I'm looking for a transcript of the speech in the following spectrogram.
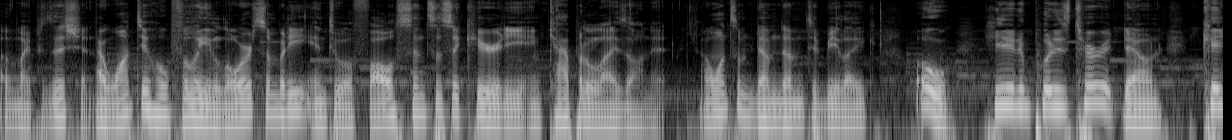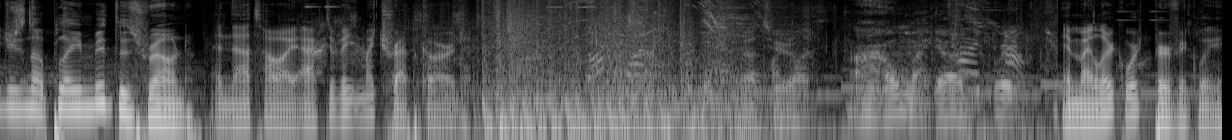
of my position. I want to hopefully lure somebody into a false sense of security and capitalize on it. I want some dum dum to be like, oh, he didn't put his turret down. KJ's not playing mid this round. And that's how I activate my trap card. Got two. Ah, oh my god. Wait. And my lurk worked perfectly.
